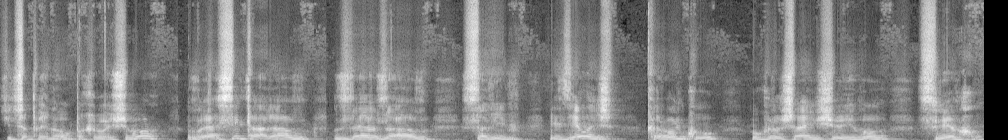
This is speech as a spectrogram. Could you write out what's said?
Тицапенов, покроешь его, Васита Арав Зер Зав Савив. И сделаешь коронку, украшающую его сверху.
